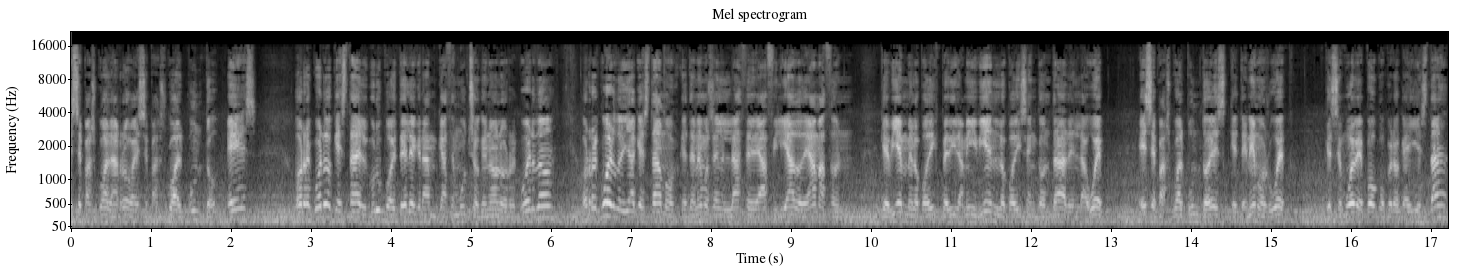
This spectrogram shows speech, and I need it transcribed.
spascual arroba spascual.es. Os recuerdo que está el grupo de Telegram, que hace mucho que no lo recuerdo. Os recuerdo ya que estamos, que tenemos el enlace de afiliado de Amazon, que bien me lo podéis pedir a mí, bien lo podéis encontrar en la web spascual.es, que tenemos web, que se mueve poco, pero que ahí está.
